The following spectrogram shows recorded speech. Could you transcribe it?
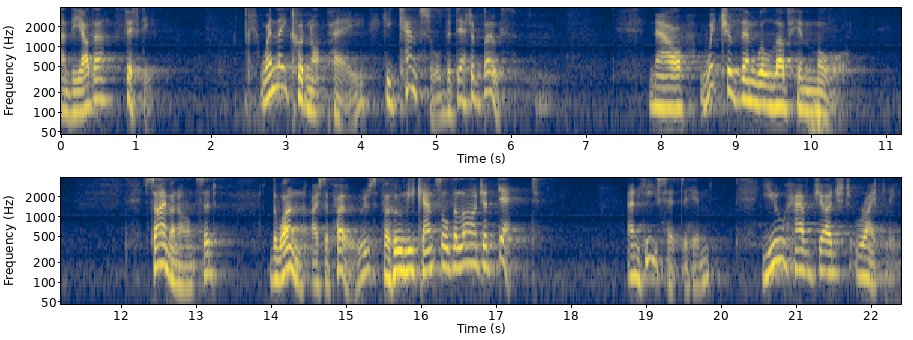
and the other 50. When they could not pay, he cancelled the debt of both. Now, which of them will love him more? Simon answered, The one, I suppose, for whom he cancelled the larger debt. And he said to him, You have judged rightly.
